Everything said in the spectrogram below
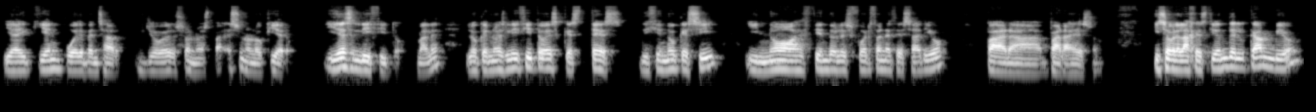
y hay quien puede pensar, yo eso no, es, eso no lo quiero y es lícito, ¿vale? Lo que no es lícito es que estés diciendo que sí y no haciendo el esfuerzo necesario para, eso. Y sobre la gestión del cambio,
